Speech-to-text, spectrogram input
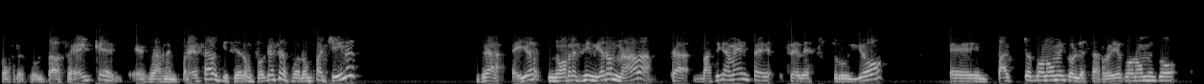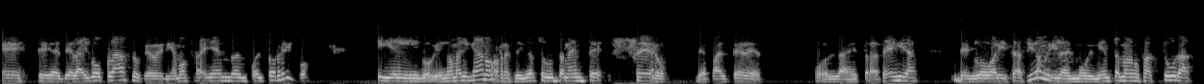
Pues resulta ser que esas empresas lo que hicieron fue que se fueron para China. O sea, ellos no recibieron nada. O sea, básicamente se destruyó el impacto económico, el desarrollo económico este, de largo plazo que veníamos trayendo en Puerto Rico y el gobierno americano recibió absolutamente cero de parte de eso por las estrategias de globalización y el movimiento de manufactura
